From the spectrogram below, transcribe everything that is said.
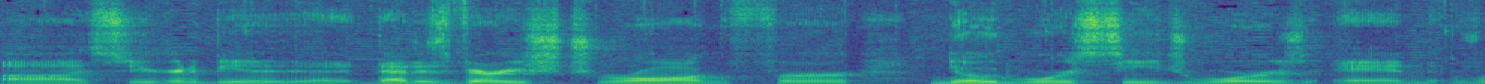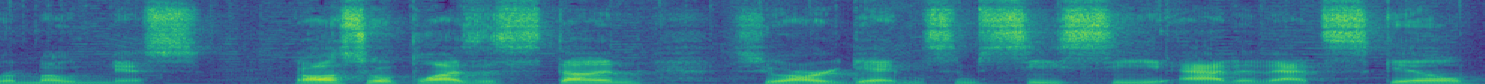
Uh, so you're going to be that is very strong for Node Wars, Siege Wars, and Remoteness. It also applies a stun, so you are getting some CC out of that skill.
